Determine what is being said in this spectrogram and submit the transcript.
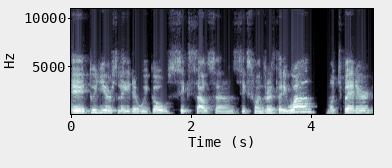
Uh, two years later, we go 6,631, much better.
